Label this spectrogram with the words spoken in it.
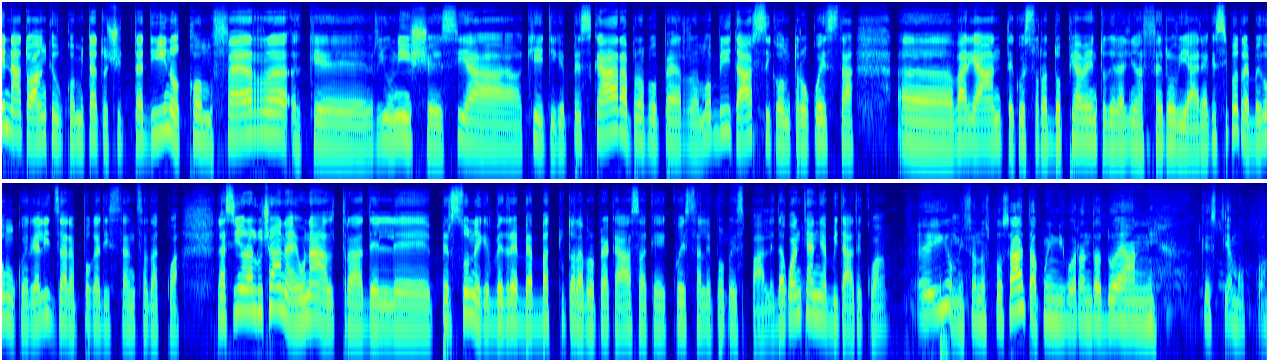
È nato anche un comitato cittadino, Comfer, che riunisce sia Chieti che Pescara proprio per mobilitarsi contro questa eh, variante, questo raddoppiamento della linea ferroviaria che si potrebbe comunque realizzare a poca distanza da qua. La signora Luciana è un'altra delle persone che vedrebbe abbattuta la propria casa, che è questa alle proprie spalle. Da quanti anni abitate qua? Eh, io mi sono sposata, quindi 42 anni che stiamo qua.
